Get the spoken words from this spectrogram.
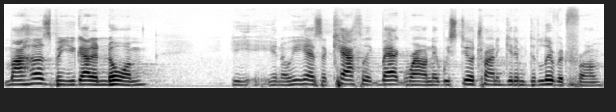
my husband, you got to know him. He, you know, he has a Catholic background that we're still trying to get him delivered from.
